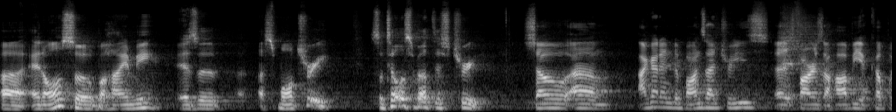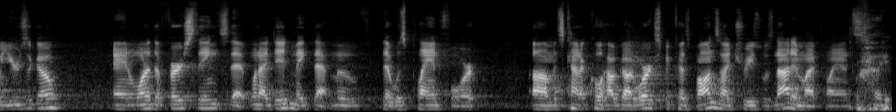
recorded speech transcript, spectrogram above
uh, and also behind me is a a small tree. So tell us about this tree. So um, I got into bonsai trees as far as a hobby a couple years ago. And one of the first things that when I did make that move that was planned for, um, it's kind of cool how God works because bonsai trees was not in my plans. Right.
